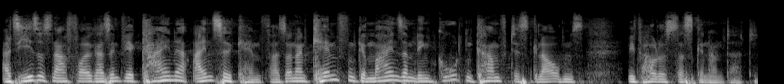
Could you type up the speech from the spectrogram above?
Als Jesus-Nachfolger sind wir keine Einzelkämpfer, sondern kämpfen gemeinsam den guten Kampf des Glaubens, wie Paulus das genannt hat.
